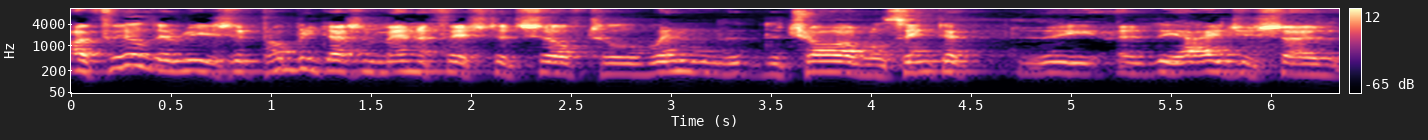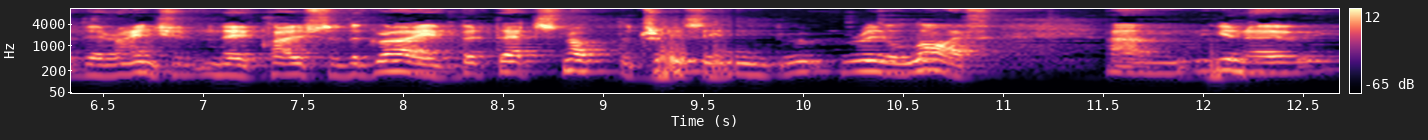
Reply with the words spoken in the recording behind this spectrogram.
I feel there is. It probably doesn't manifest itself till when the, child will think that the uh, the age is so that they're ancient and they're close to the grave. But that's not the truth in real life. Um, you know,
